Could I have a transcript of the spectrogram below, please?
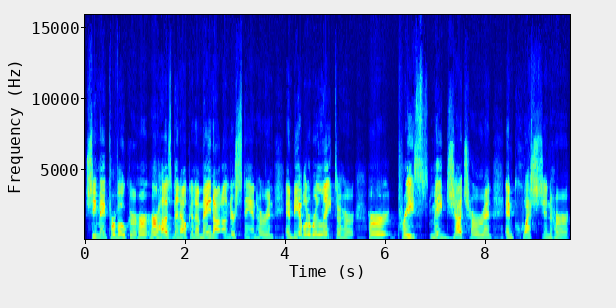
She may provoke her. Her, her husband, Elkanah, may not understand her and, and be able to relate to her. Her priest may judge her and, and question her.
